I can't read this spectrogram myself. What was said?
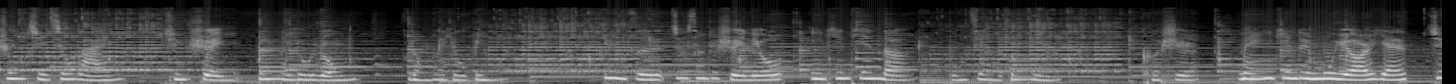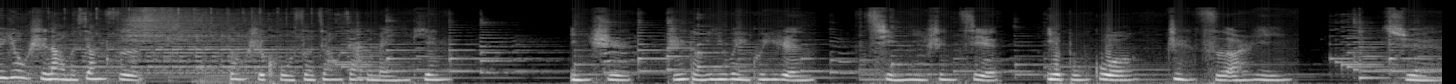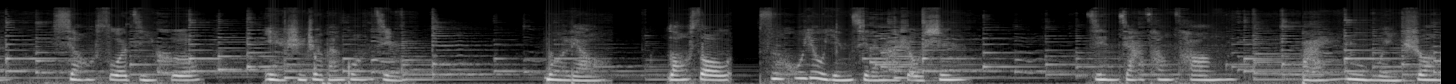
春去秋来，曲水冰了又融，融了又冰。韵子就像这水流，一天天的不见了踪影。可是每一天对沐月而言，却又是那么相似，都是苦涩交加的每一天。一世只等一位归人，情意深切，也不过至此而已。却。萧索几何，也是这般光景。末了，老叟似乎又吟起了那首诗：“蒹葭苍苍，白露为霜。”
